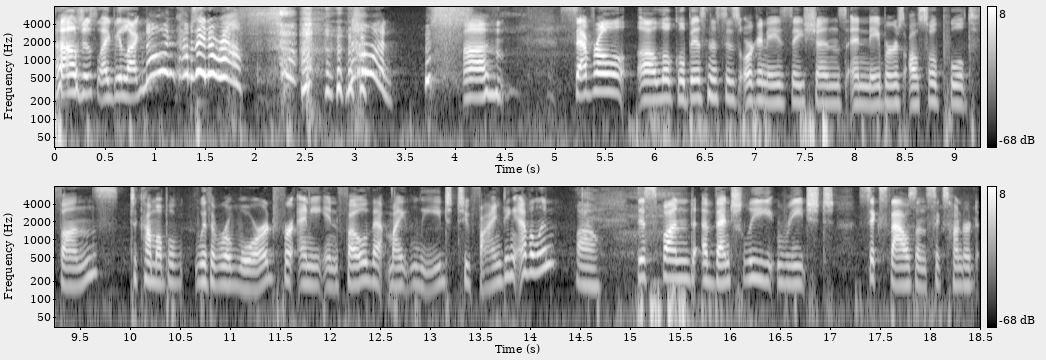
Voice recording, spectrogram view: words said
And I'll just like be like, no one comes in or out. No one. Um, several uh, local businesses, organizations, and neighbors also pooled funds to come up with a reward for any info that might lead to finding Evelyn. Wow. This fund eventually reached six thousand six hundred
